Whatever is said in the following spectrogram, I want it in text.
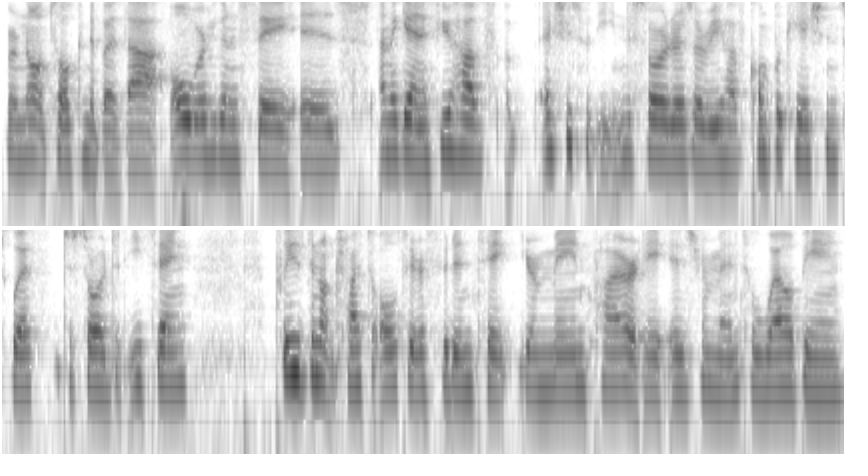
We're not talking about that. All we're going to say is, and again, if you have issues with eating disorders or you have complications with disordered eating, please do not try to alter your food intake. Your main priority is your mental well being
